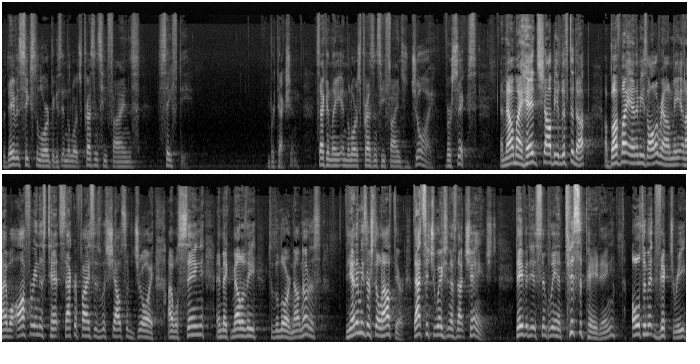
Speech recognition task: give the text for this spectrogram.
So David seeks the Lord because in the Lord's presence he finds safety and protection. Secondly, in the Lord's presence he finds joy. Verse 6 And now my head shall be lifted up above my enemies all around me, and I will offer in his tent sacrifices with shouts of joy. I will sing and make melody to the Lord. Now, notice the enemies are still out there. That situation has not changed. David is simply anticipating ultimate victory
